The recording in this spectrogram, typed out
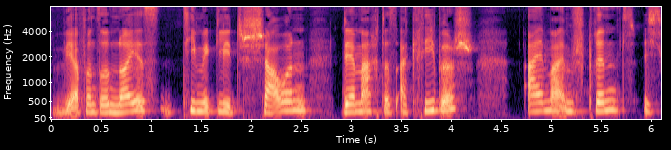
wir auf unser neues Teammitglied schauen, der macht das akribisch. Einmal im Sprint, ich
